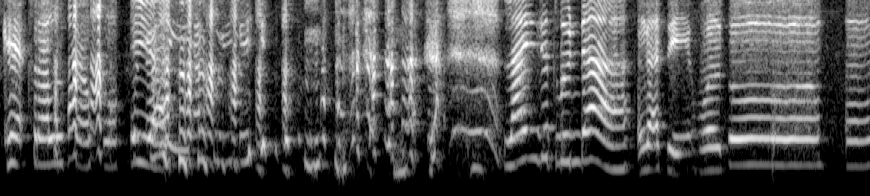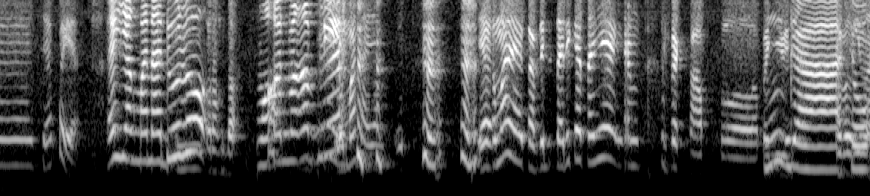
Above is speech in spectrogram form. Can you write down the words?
kayak terlalu self love Iya. Lanjut Bunda. enggak sih menurutku eh, siapa ya Eh yang mana dulu? Mohon maaf yang nih. mana yang yang mana ya tapi tadi katanya yang perfect couple apa Enggak, cowok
